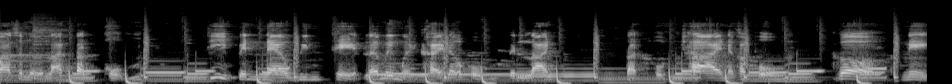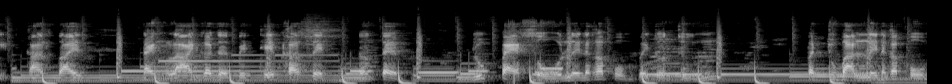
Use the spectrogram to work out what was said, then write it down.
มจะมาเสนอร้านตัดผม ที่เป็นแนววินเทจและไม่เหมือนใครนะครับผม เป็นร้านตัดผมชายนะครับผม ก็นี่การสไตล์แต่งร้านก็จะเป็นเทปคาสเซ็ตตั้งแต่ยุค 80 เลยนะครับผมไปจนถึงปัจจุบันเลยนะครับผม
